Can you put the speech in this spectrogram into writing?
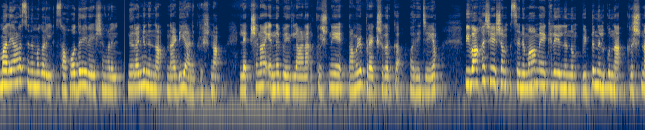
മലയാള സിനിമകളിൽ സഹോദരി വേഷങ്ങളിൽ നിറഞ്ഞുനിന്ന നടിയാണ് കൃഷ്ണ. ലക്ഷണ എന്ന പേരിലാണ് കൃഷ്ണയെ തമിഴ് പ്രേക്ഷകർക്ക് പരിചയം. വിവാഹശേഷം സിനിമാ മേഖലയിൽ നിന്നും വിട്ടുനിൽക്കുന്ന കൃഷ്ണ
